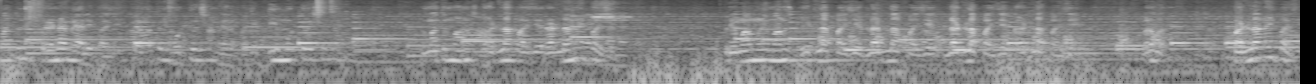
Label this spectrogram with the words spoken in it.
हा. प्रेरणा मिळाली पाहिजे. प्रेमातून मोटिवेशन मिळालं पाहिजे. डिमोटिवेशन नाही. प्रेमातून माणूस घडला पाहिजे रडला नाही पाहिजे. प्रेमामुळे माणूस भेटला पाहिजे लढला पाहिजे लढला पाहिजे घडला पाहिजे. बरोबर? पडला नाही पाहिजे.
